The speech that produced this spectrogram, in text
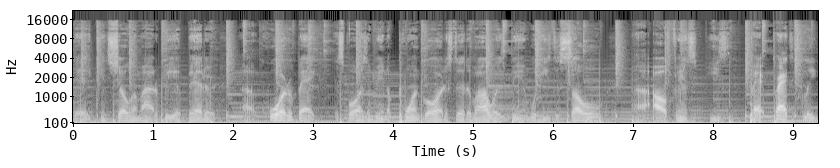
that can show him how to be a better uh, quarterback as far as him being a point guard instead of always being where he's the sole uh, offense. He's pra- practically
